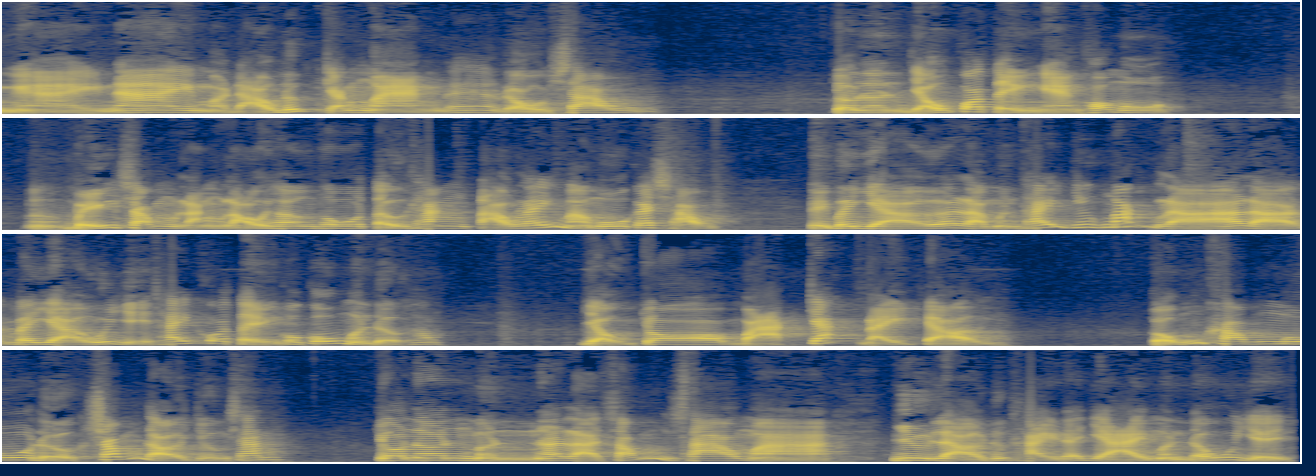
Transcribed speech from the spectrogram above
Ngày nay mà đạo đức chẳng màng đó rồi sau. Cho nên dẫu có tiền ngàn khó mua biển sông lặn lội hơn thua, tự thân tạo lấy mà mua cái sầu. Thì bây giờ là mình thấy trước mắt là là bây giờ quý vị thấy có tiền có cứu mình được không? Dầu cho bạc chắc đầy trời, cũng không mua được sống đời trường sanh. Cho nên mình là sống sao mà như lời đức thầy đã dạy mình đó quý vị.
